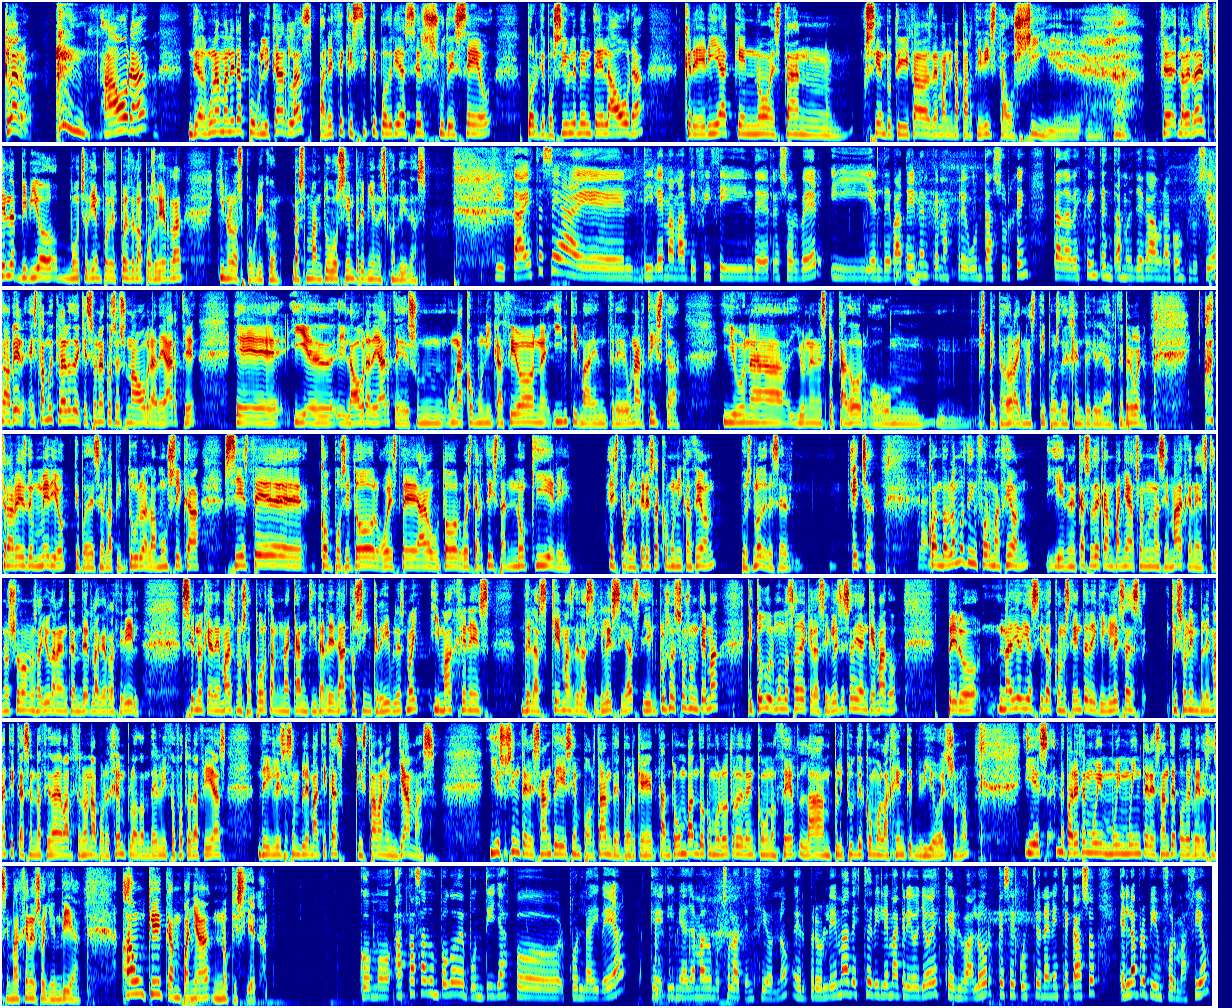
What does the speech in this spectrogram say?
Claro, ahora, de alguna manera, publicarlas parece que sí que podría ser su deseo, porque posiblemente él ahora creería que no están siendo utilizadas de manera partidista, o sí. eh, ah. La verdad es que él vivió mucho tiempo después de la posguerra y no las publicó, las mantuvo siempre bien escondidas. Quizá este sea el dilema más difícil de resolver y el debate en el que más preguntas surgen cada vez que intentamos llegar a una conclusión. A ver, está muy claro de que si una cosa es una obra de arte eh, y, la obra de arte es un- una comunicación íntima entre un artista y un espectador o un mm, espectador, hay más tipos de gente que de arte, pero bueno, a través de un medio que puede ser la pintura, la música, si este compositor o este autor o este artista no quiere establecer esa comunicación, pues no debe ser hecha. Claro. Cuando hablamos de información, y en el caso de Campaña son unas imágenes que no solo nos ayudan a entender la guerra civil, sino que además nos aportan una cantidad de datos increíbles. No hay imágenes de las quemas de las iglesias, y incluso eso es un tema que todo el mundo sabe que las iglesias se habían quemado, pero nadie había sido consciente de que iglesias que son emblemáticas en la ciudad de Barcelona, por ejemplo, donde él hizo fotografías de iglesias emblemáticas que estaban en llamas. Y eso es interesante y es importante, porque tanto un bando como el otro deben conocer la amplitud de cómo la gente vivió eso, ¿no? Y es, me parece muy, muy, muy interesante poder ver esas imágenes hoy en día, aunque Campaña no quisiera. Como has pasado un poco de puntillas por, por la idea, que, y me ha llamado mucho la atención, ¿no? El problema de este dilema, creo yo, es que el valor que se cuestiona en este caso es la propia información.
